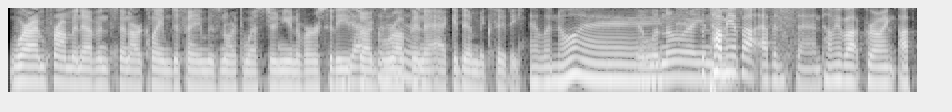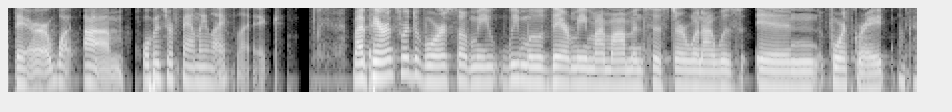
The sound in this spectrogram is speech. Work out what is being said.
Where I'm from in Evanston, our claim to fame is Northwestern University. so I grew up in an academic city. Illinois. Illinois, So tell me about Evanston. Tell me about growing up there. What um what was your family life like? My parents were divorced, so me we moved there, me, my mom, and sister, when I was in fourth grade. Okay.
